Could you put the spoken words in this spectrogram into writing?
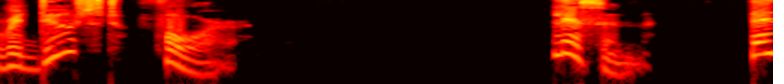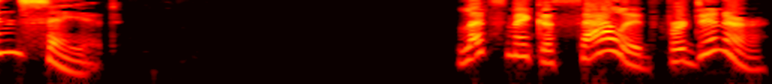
Reduced 4. Listen. Then say it. Let's make a salad for dinner.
